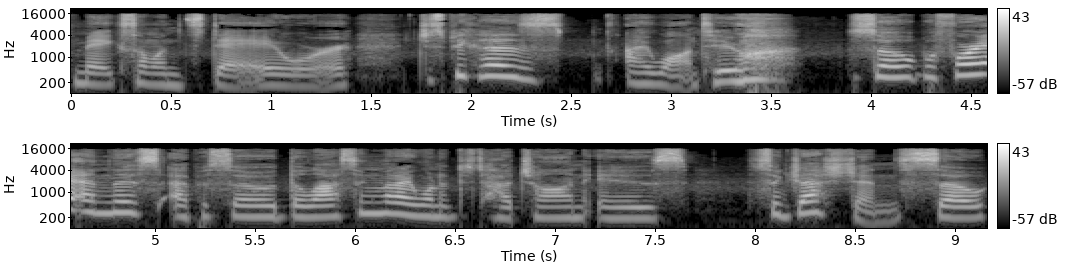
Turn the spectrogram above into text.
make someone's day or just because I want to. so, before I end this episode, the last thing that I wanted to touch on is suggestions. So,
